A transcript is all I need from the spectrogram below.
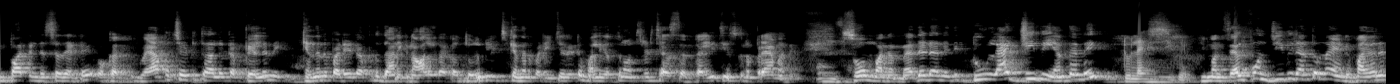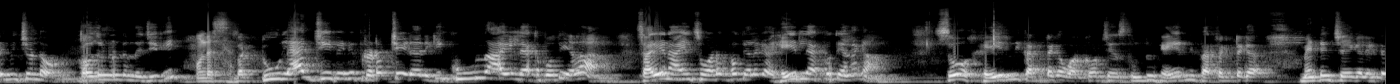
ఇంపార్టెంట్ ఇస్తుంది అంటే ఒక వేప చెట్టు తాలూకా పిల్లని కిందన పడేటప్పుడు దానికి నాలుగు రకాల తొడుగులు ఇచ్చి కిందన పడించేటట్టు మళ్ళీ ఎత్తున వచ్చినట్టు చేస్తారు. తల్లి తీసుకున్న ప్రేమ అది. సో మన మెథడ్ అనేది టూ ల్యాక్ జీబీ ఎంతండి టూ ల్యాక్స్ జీబీ మన సెల్ ఫోన్ జీబీలు ఎంత ఉన్నాయండి? ఫైవ్ హండ్రెడ్ మించి ఉండవు. థౌసండ్ ఉంటుంది జీబీ బట్ టూ ల్యాక్ జీబీని ప్రొటెక్ట్ చేయడానికి కూల్ ఆయిల్ లేకపోతే ఎలా? సరైన ఆయిల్స్ వాడకపోతే ఎలాగా? హెయిర్ లేకపోతే ఎలాగా? సో హెయిర్ని కరెక్ట్గా వర్కౌట్ చేసుకుంటూ హెయిర్ని పర్ఫెక్ట్గా మెయింటైన్ చేయగలిగితే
